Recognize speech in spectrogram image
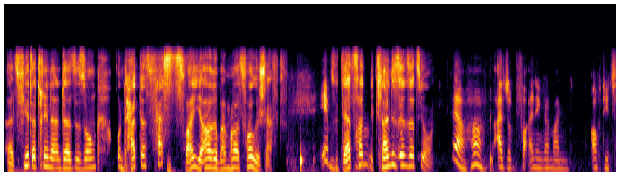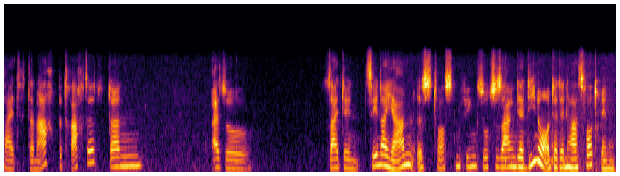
als vierter Trainer in der Saison und hat das fast zwei Jahre beim HSV geschafft. Eben. Zu der Zeit eine kleine Sensation. Ja, also vor allen Dingen, wenn man auch die Zeit danach betrachtet, dann, also seit den 10er Jahren ist Thorsten Fink sozusagen der Dino unter den HSV-Trainern.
